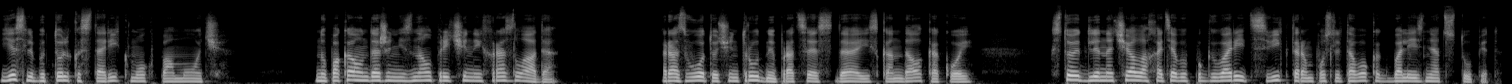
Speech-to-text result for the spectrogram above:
Если бы только старик мог помочь. Но пока он даже не знал причины их разлада. Развод — очень трудный процесс, да, и скандал какой. Стоит для начала хотя бы поговорить с Виктором после того, как болезнь отступит.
